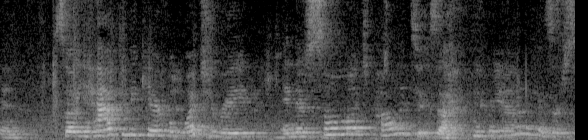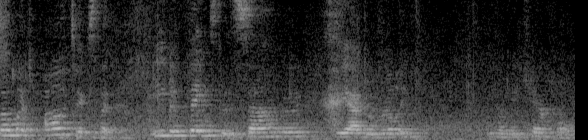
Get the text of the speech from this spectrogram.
And so you have to be careful what you read, and there's so much politics out there. Yeah. There's so much politics that even things that sound good, we have to really, you know, be careful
